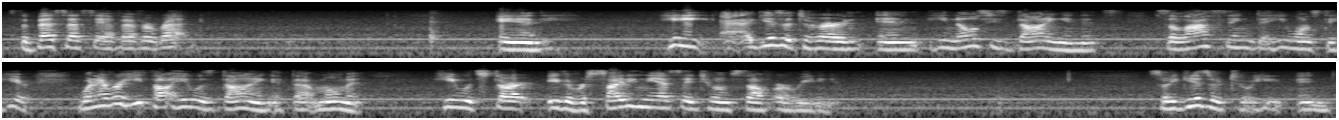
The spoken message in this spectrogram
It's the best essay I've ever read. And he gives it to her, and, and he knows he's dying, and it's it's the last thing that he wants to hear. Whenever he thought he was dying at that moment, he would start either reciting the essay to himself or reading it. So he gives her to her, he, and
